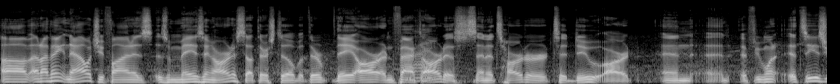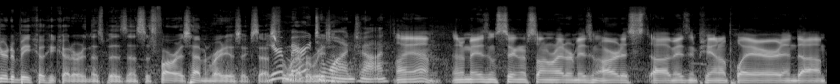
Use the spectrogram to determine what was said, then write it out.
Um, and I think now what you find is, is amazing artists out there still, but they're they are in fact artists, and it's harder to do art. And uh, if you want, it's easier to be cookie cutter in this business as far as having radio success. You're for whatever married to reason. one, John. I am an amazing singer, songwriter, amazing artist, uh, amazing piano player, and um,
